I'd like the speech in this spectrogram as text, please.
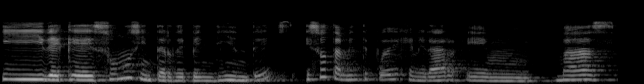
y de que somos interdependientes, eso también te puede generar em, más,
